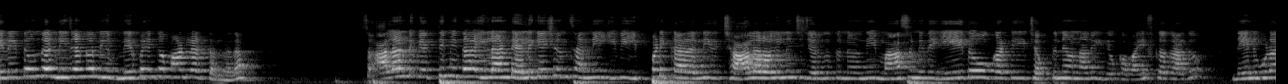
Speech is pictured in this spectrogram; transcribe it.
ఏదైతే ఉందో నిజంగా నిర్భయంగా మాట్లాడతాం కదా? సో అలాంటి వ్యక్తి మీద ఇలాంటి ఎలిగేషన్స్ అన్నీ ఇవి ఇప్పటికి కాదండి. ఇది చాలా రోజుల నుంచి జరుగుతూనే ఉంది. మాసం మీద ఏదో ఒకటి చెప్తూనే ఉన్నారు. ఇది ఒక వైఫ్గా కాదు. నేను కూడా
